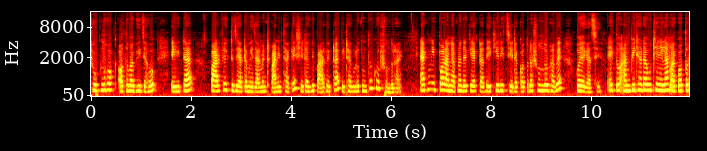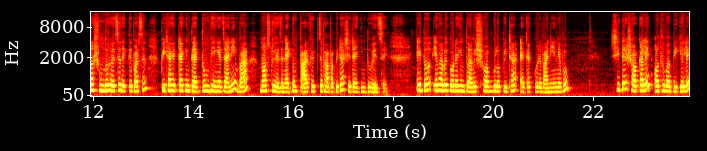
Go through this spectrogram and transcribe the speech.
শুকনো হোক অথবা ভিজা হোক, এইটার পারফেক্ট যে একটা মেজারমেন্ট পানির থাকে, সেটা যদি পারফেক্ট হয়, পিঠাগুলো কিন্তু খুব সুন্দর হয়। এক মিনিট পর আমি আপনাদেরকে একটা দেখিয়ে দিচ্ছি এটা কতটা সুন্দরভাবে হয়ে গেছে। এই তো আমি পিঠাটা উঠিয়ে নিলাম, আর কতটা সুন্দর হয়েছে দেখতে পারছেন, পিঠাটা কিন্তু একদম ভেঙে যায়নি বা নষ্ট হয়ে যায়নি, একদম পারফেক্ট যে ভাপা পিঠা সেটাই কিন্তু হয়েছে। এই তো এভাবে করে কিন্তু আমি সবগুলো পিঠা এক এক করে বানিয়ে নেব। শীতের সকালে অথবা বিকেলে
